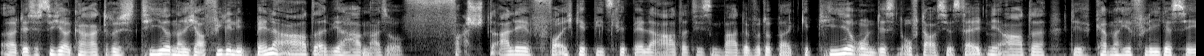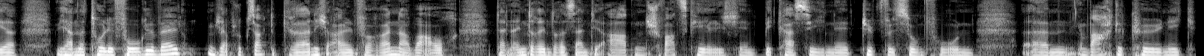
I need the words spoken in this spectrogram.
Äh, das ist sicher charakteristisches Tier. Natürlich auch viele Libellearten. Wir haben also fast alle Feuchtgebietslibellearten, die es in Baden-Württemberg gibt hier und das sind oft auch sehr seltene Arten. Die kann man hier fliegen sehen. Wir haben eine tolle Vogelwelt. Ich habe schon gesagt, Kranich allen voran, aber auch dann andere interessante Arten. Schwarzkehlchen, Bekassine, Tüpfelsumpfhuhn, ähm, Wachtelkönig,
